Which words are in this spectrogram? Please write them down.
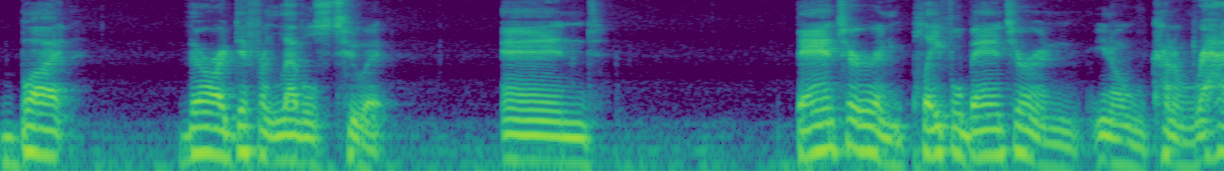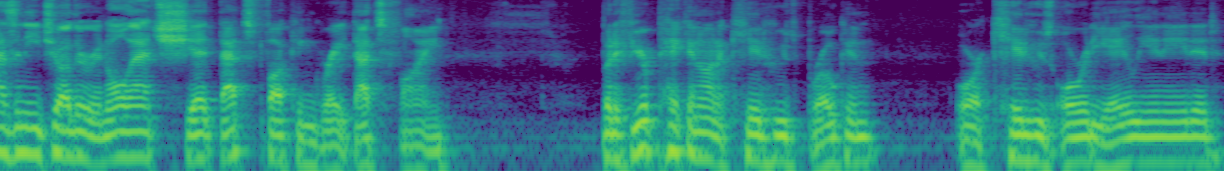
But there are different levels to it. And banter and playful banter and you know kind of razzing each other and all that shit that's fucking great. That's fine. But if you're picking on a kid who's broken or a kid who's already alienated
